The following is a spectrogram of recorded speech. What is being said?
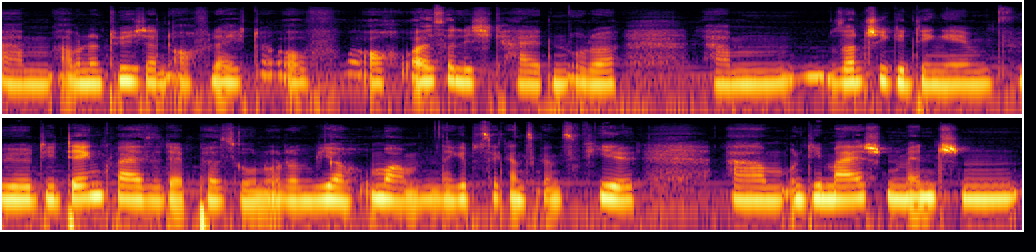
Ähm, aber natürlich dann auch vielleicht auf auch Äußerlichkeiten oder ähm, sonstige Dinge für die Denkweise der Person oder wie auch immer. Da gibt es ja ganz, ganz viel. Ähm, und die meisten Menschen,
